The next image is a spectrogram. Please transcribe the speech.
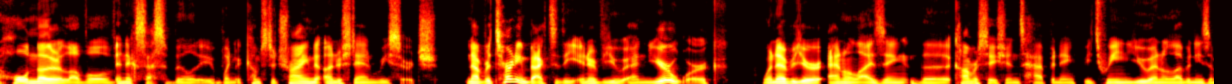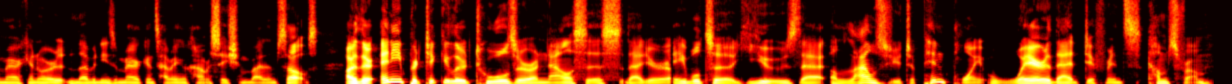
whole nother level of inaccessibility when it comes to trying to understand research. Now, returning back to the interview and your work, whenever you're analyzing the conversations happening between you and a Lebanese American or Lebanese Americans having a conversation by themselves, are there any particular tools or analysis that you're able to use that allows you to pinpoint where that difference comes from?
